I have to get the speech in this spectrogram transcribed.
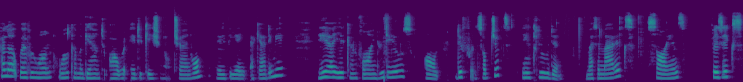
Hello everyone, welcome again to our educational channel LVA Academy. Here you can find videos on different subjects including mathematics, science, physics,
